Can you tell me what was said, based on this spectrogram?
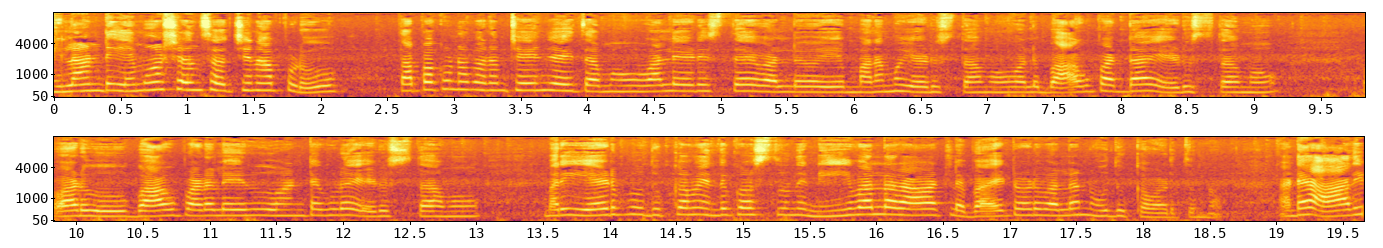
ఇలాంటి ఎమోషన్స్ వచ్చినప్పుడు తప్పకుండా మనం చేంజ్ అవుతాము. వాళ్ళు ఏడిస్తే వాళ్ళు మనము ఏడుస్తాము. వాళ్ళు బాగుపడ్డా ఏడుస్తాము. వాడు బాగుపడలేదు అంటే కూడా ఏడుస్తాము. మరి ఏడుపు దుఃఖం ఎందుకు వస్తుంది? నీ వల్ల రావట్లే. బయటోడి వల్ల నువ్వు దుఃఖపడుతున్నావు. అంటే అది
